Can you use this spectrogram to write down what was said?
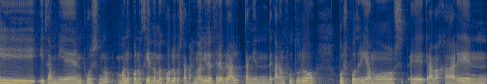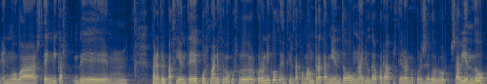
y, también pues bueno, conociendo mejor lo que está pasando a nivel cerebral también de cara a un futuro pues podríamos eh, trabajar en, nuevas técnicas para que el paciente pues, maneje mejor su dolor crónico, en cierta forma un tratamiento o una ayuda para gestionar mejor ese dolor, sabiendo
